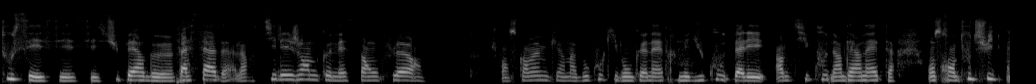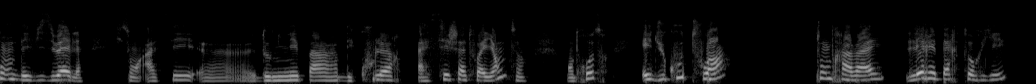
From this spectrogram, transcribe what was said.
tous ces, ces, superbes façades, alors si les gens ne connaissent pas Honfleur, je pense quand même qu'il y en a beaucoup qui vont connaître, mais du coup, d'aller un petit coup d'Internet, on se rend tout de suite compte des visuels qui sont assez euh, dominés par des couleurs assez chatoyantes, entre autres. Et du coup, toi, ton travail, les répertorier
